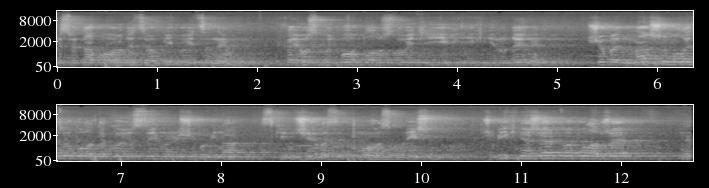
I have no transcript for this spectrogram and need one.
Пресвята Богородиця опікується ними, нехай Господь Бог благословить їх, щоб наша молитва була такою сильною, щоб війна скінчилася якомога скоріше, щоб їхня жертва була вже не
